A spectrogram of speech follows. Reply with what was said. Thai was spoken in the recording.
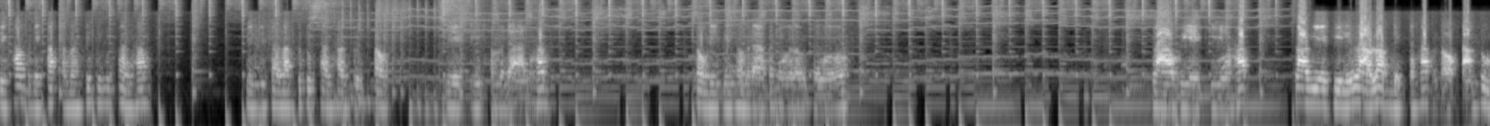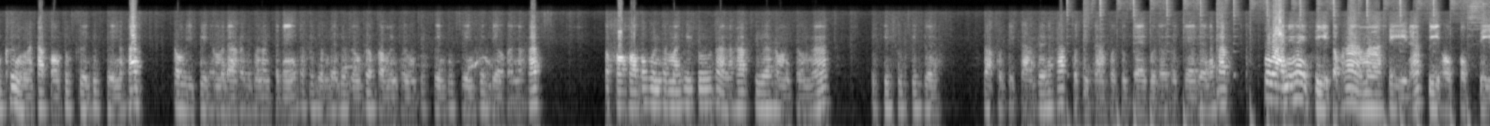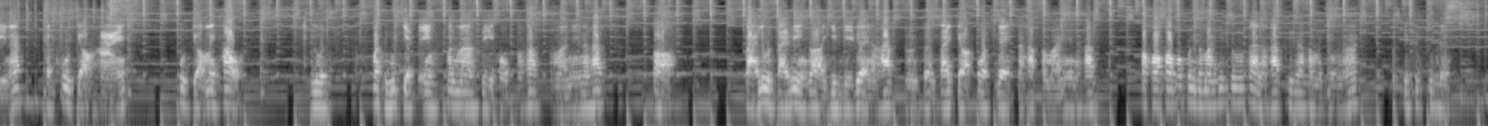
ดีครับสวัสดีครับสมาชิกทุกท่านครับยินดีต้อนรับทุกทุกท่านเข้าสู่ช่อง VIP ธรรมดานะครับช่อง VIP ธรรมดาก็จะมานำเสนอลาว VIP นะครับลาว VIP หรือลาวรอบดึกนะครับออกสามทุ่มครึ่งนะครับ ของทุกคืนทุกคืนนะครับช่อง VIP ธรรมดาก็จะมานำเสนอให้ท่านผู้ชมได้รู้เรื่องเพื่อความบันเทิงทุกคืนทุกคืนเช่นเดียวกันนะครับ ก็ขอขอบพระคุณสมาชิกทุกท่านนะครับที่รับชมชมนะทุกคลิปทุกคลิปเลยฝากกดติดตามด้วยนะครับกดติดตามกดถูกใจกดไลค์กดแชร์ด้วยนะครับเมื่อวานนี้ให้สี่กับห้ามาสี่นะสี่หกหกสี่นะแต่คู่เจาะหายคู่เจาะไม่เข้าหลุดมาถึงเจ็ดเองมันมาสี่หกนะครับประมาณนี้นะครับ ก็สายลูดสายวิ่งก็ยินดีด้วยนะครับส่วนสายเจาะอดเลยนะครับ ประมาณนี้นะครับ ก็ขอขอบพระคุณสมาชิกทุกท่านนะครับ ที่รับเข้ามาชมนะทุกคลิปทุกคลิปเลย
